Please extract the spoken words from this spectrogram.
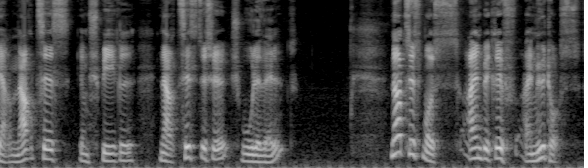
Der Narzis im Spiegel, narzisstische schwule Welt. Narzissmus, ein Begriff, ein Mythos.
